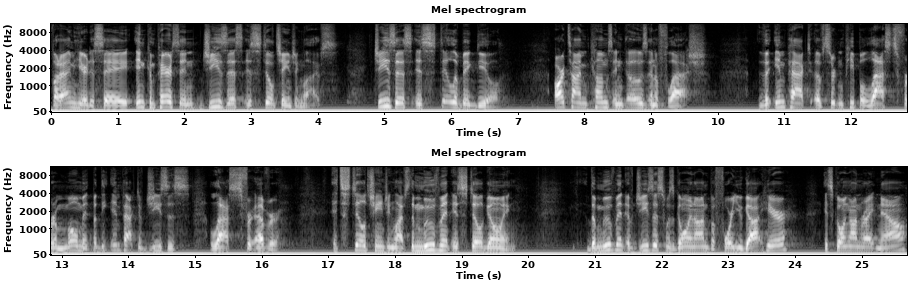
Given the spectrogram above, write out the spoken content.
but I'm here to say, in comparison, Jesus is still changing lives. Jesus is still a big deal. Our time comes and goes in a flash. The impact of certain people lasts for a moment, but the impact of Jesus lasts forever. It's still changing lives. The movement is still going the movement of Jesus was going on before you got here. It's going on right now.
